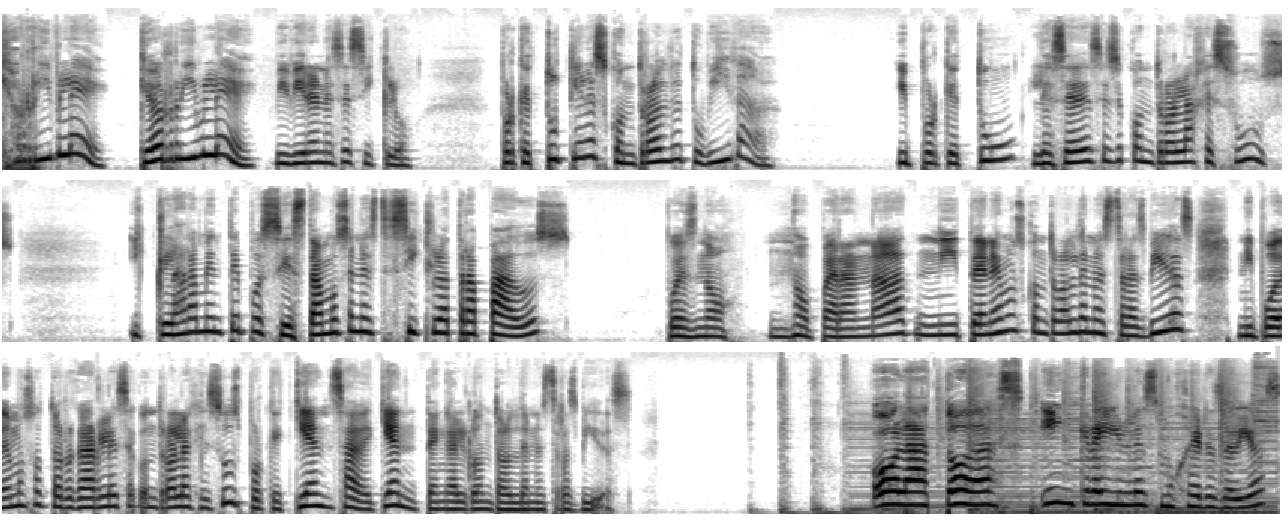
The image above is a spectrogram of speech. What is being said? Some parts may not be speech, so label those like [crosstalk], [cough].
qué horrible, qué horrible vivir en ese ciclo, porque tú tienes control de tu vida y porque tú le cedes ese control a Jesús. Y claramente, pues si estamos en este ciclo atrapados, pues no, no, para nada, ni tenemos control de nuestras vidas, ni podemos otorgarle ese control a Jesús, porque quién sabe quién tenga el control de nuestras vidas. Hola a todas, increíbles mujeres de Dios,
